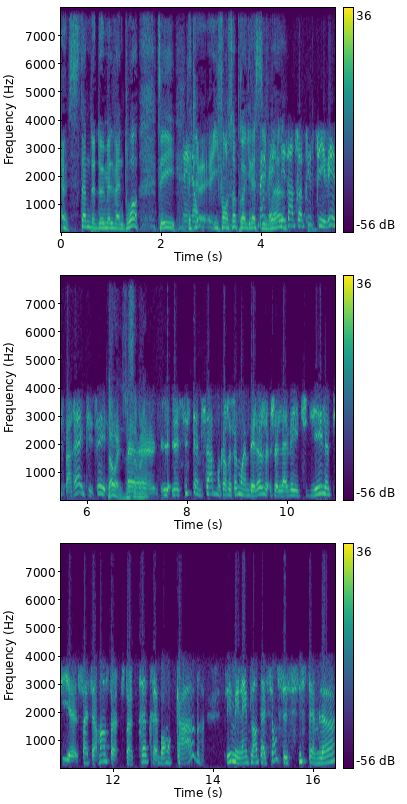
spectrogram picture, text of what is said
à un système de 2023. Tu sais, Mais fait que, là, ils font ça progressivement. mais les entreprises privées, c'est pareil. Puis, tu sais, Ah ouais, je sais euh, bien. le, le système SAP, moi, quand j'ai fait mon MBA, je, je l'avais étudié, là, puis euh, sincèrement, c'est un, un très, très bon cadre. Mais l'implantation de ce système-là,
